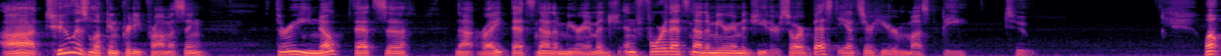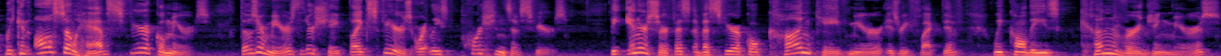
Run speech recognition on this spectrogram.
Ah, 2 is looking pretty promising. 3, nope, that's uh, not right. That's not a mirror image. And 4, that's not a mirror image either. So our best answer here must be 2. Well, we can also have spherical mirrors. Those are mirrors that are shaped like spheres, or at least portions of spheres. The inner surface of a spherical concave mirror is reflective. We call these converging mirrors.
